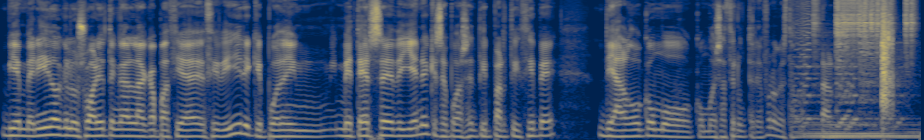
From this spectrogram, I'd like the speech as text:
bienvenido que el usuario tenga la capacidad de decidir y que pueda in- meterse de lleno y que se pueda sentir partícipe de algo como, como es hacer un teléfono que está bueno. Tal.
